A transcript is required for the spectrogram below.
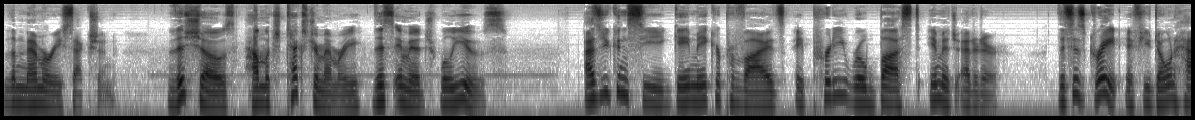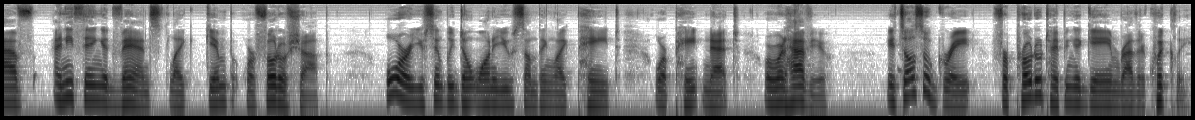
the memory section. This shows how much texture memory this image will use. As you can see, GameMaker provides a pretty robust image editor. This is great if you don't have anything advanced like GIMP or Photoshop, or you simply don't want to use something like Paint or PaintNet or what have you. It's also great for prototyping a game rather quickly.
